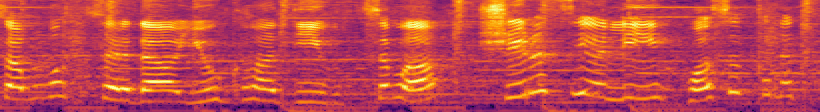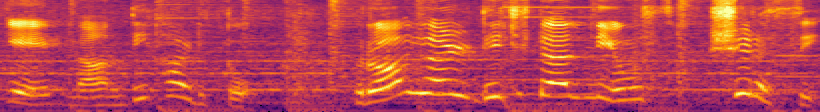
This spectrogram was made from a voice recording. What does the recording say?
ಸಂವತ್ಸರದ ಯುಗಾದಿ ಉತ್ಸವ ಶಿರಸಿಯಲ್ಲಿ ಹೊಸತನಕ್ಕೆ ನಾಂದಿ ಹಾಡಿತು. Royal digital news Sirsi.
